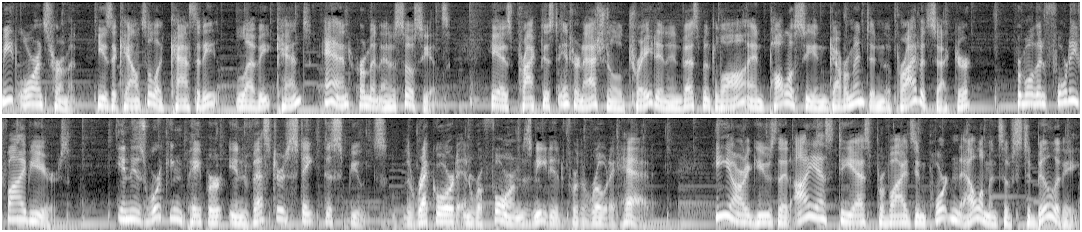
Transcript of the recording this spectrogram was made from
Meet Lawrence Herman. He's a counsel at Cassidy, Levy, Kent, and Herman and Associates. He has practiced international trade and investment law and policy in government and the private sector for more than 45 years. In his working paper Investor State Disputes: The Record and Reforms Needed for the Road Ahead, he argues that ISDS provides important elements of stability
